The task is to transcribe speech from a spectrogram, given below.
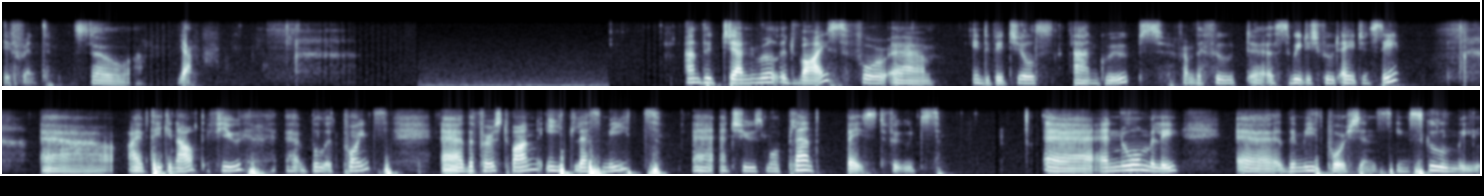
different. So yeah. And the general advice for um, individuals and groups from the food uh, Swedish Food Agency. Uh, I've taken out a few uh, bullet points. Uh, the first one, eat less meat uh, and choose more plant-based foods. Uh, and normally the meat portions in school meal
